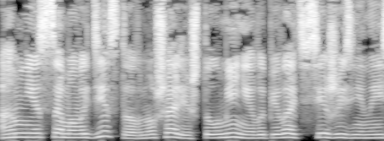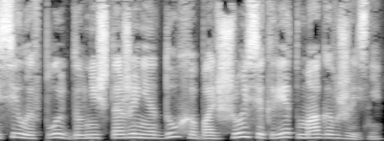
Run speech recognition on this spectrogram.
А мне с самого детства внушали, что умение выпивать все жизненные силы вплоть до уничтожения духа – большой секрет магов жизни.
